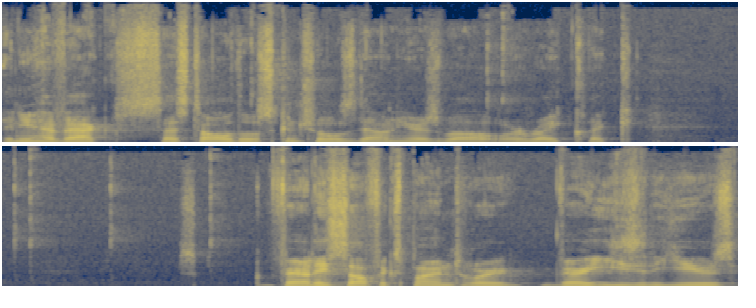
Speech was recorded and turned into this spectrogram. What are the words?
and you have access to all those controls down here as well, or right click. It's fairly self-explanatory, very easy to use.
